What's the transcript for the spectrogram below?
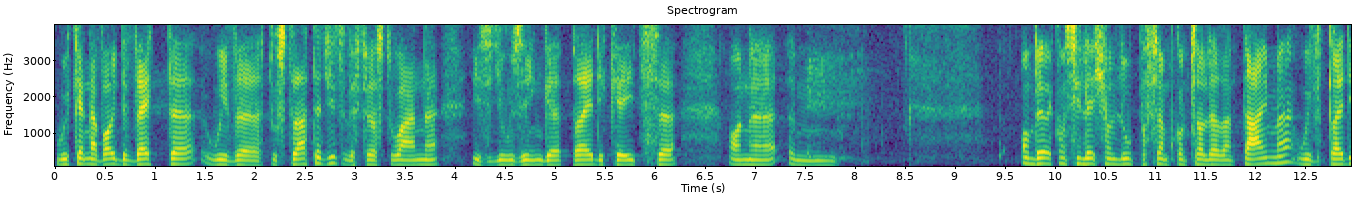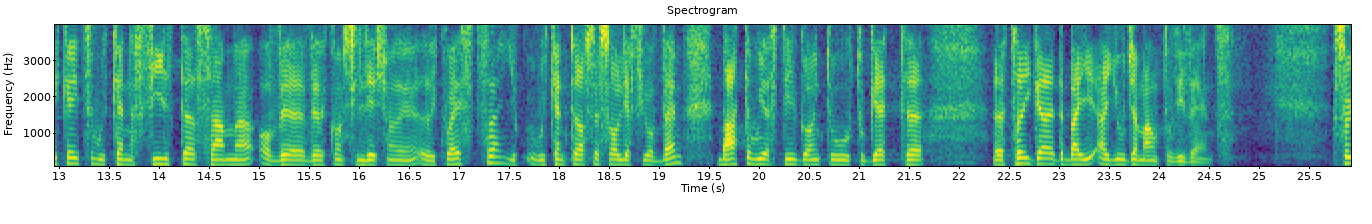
We can avoid that uh, with two strategies. The first one is using predicates on um, on the reconciliation loop from controller runtime. With predicates, we can filter some of the, the reconciliation requests. You, we can process only a few of them, but we are still going to, to get uh, uh, triggered by a huge amount of events. So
